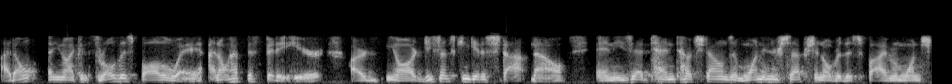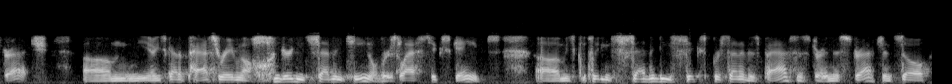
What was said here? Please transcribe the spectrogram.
I don't, you know, I can throw this ball away. I don't have to fit it here. Our, you know, our defense can get a stop now. And he's had 10 touchdowns and one interception over this five and one stretch. Um, you know, he's got a passer rating of 117 over his last six games. Um, he's completing 76% of his passes during this stretch. And so,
